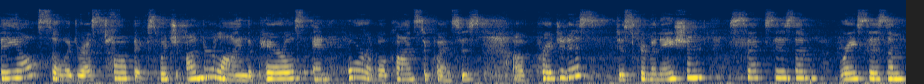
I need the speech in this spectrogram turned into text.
they also address topics which underline the perils and horrible consequences of prejudice, discrimination, sexism, racism,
